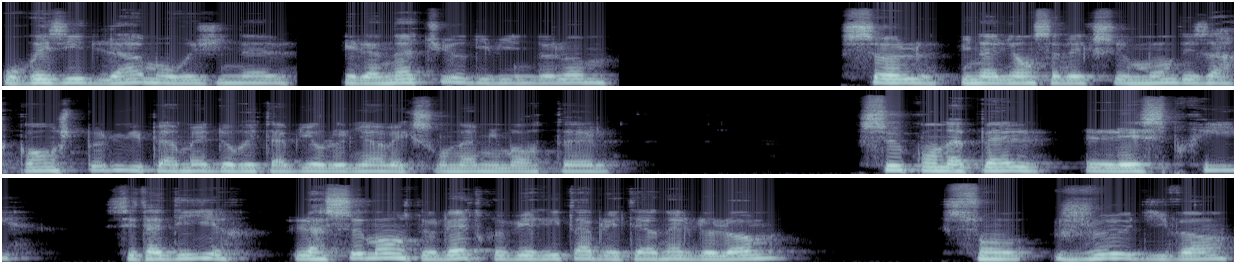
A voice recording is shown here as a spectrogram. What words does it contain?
où réside l'âme originelle et la nature divine de l'homme. Seule une alliance avec ce monde des archanges peut lui permettre de rétablir le lien avec son âme immortelle. Ce qu'on appelle l'esprit, c'est-à-dire la semence de l'être véritable éternel de l'homme, son jeu divin,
